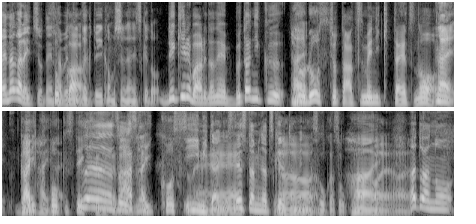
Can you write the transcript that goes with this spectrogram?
えながら一応ね食べていただくといいかもしれないですけど。できればあれだね豚肉のロースちょっと厚めに切ったやつのガーリックポークステーキ最高っすね。いいみたいですね。スタミナつけるためには。そうかそうか。あとあの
